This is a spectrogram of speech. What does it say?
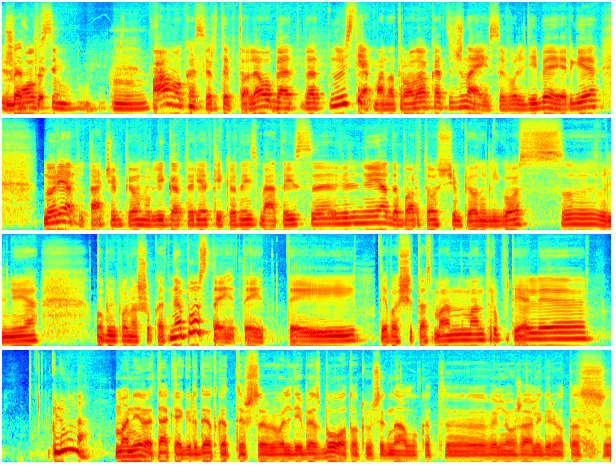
išmoksim bet, pamokas ir taip toliau, bet, bet, nu vis tiek, man atrodo, kad, žinai, savivaldybė irgi norėtų tą čempionų lygą turėti kiekvienais metais e, Vilniuje, dabar tos čempionų lygos e, Vilniuje labai panašu, kad nebus, tai, tai, tai, tai va šitas man, man truputėlį kliūna. Man yra tekę girdėti, kad iš savivaldybės buvo tokių signalų, kad e, Vilniaus Žalgirio tas e,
